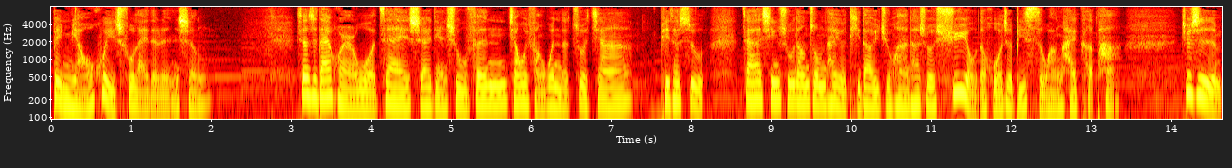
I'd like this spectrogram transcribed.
被描绘出来的人生？像是待会儿我在十二点十五分将会访问的作家 Peter Su，在他新书当中，他有提到一句话，他说：“虚有的活着比死亡还可怕。”就是，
